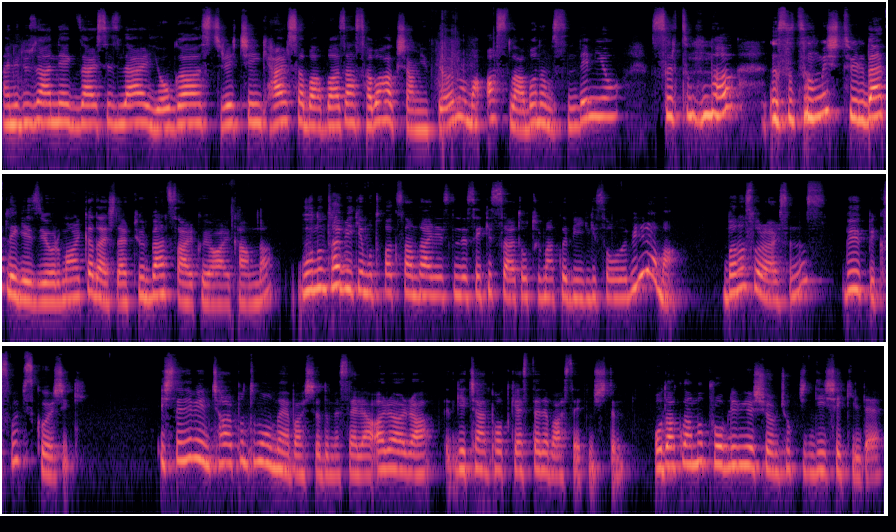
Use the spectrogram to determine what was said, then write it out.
Hani düzenli egzersizler, yoga, stretching her sabah bazen sabah akşam yapıyorum ama asla bana mısın demiyor. Sırtımda ısıtılmış tülbentle geziyorum arkadaşlar. Tülbent sarkıyor arkamdan. Bunun tabii ki mutfak sandalyesinde 8 saat oturmakla bir ilgisi olabilir ama bana sorarsanız büyük bir kısmı psikolojik. İşte ne bileyim çarpıntım olmaya başladı mesela ara ara geçen podcast'te de bahsetmiştim. Odaklanma problemi yaşıyorum çok ciddi şekilde.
